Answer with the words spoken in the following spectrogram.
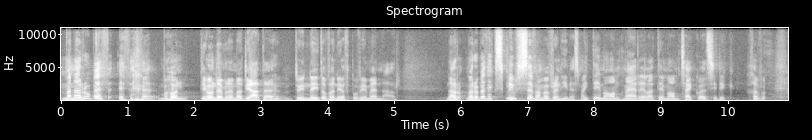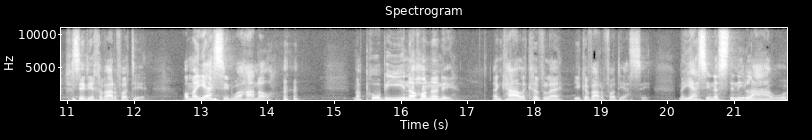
mae yna rhywbeth... mae hwn, di hwn ddim yn nodiadau. dwi'n neud o fyny wrth bod fi'n mynd nawr. Nawr, mae rhywbeth exclusif am y frenhines. Mae dim ond Meryl a dim ond Tegwedd sydd wedi chyf... sy chyfarfod ti. Ond mae Iesu'n wahanol. mae pob un ohono ni yn cael y cyfle i gyfarfod Iesu. Mae Iesu'n ystyn ni law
